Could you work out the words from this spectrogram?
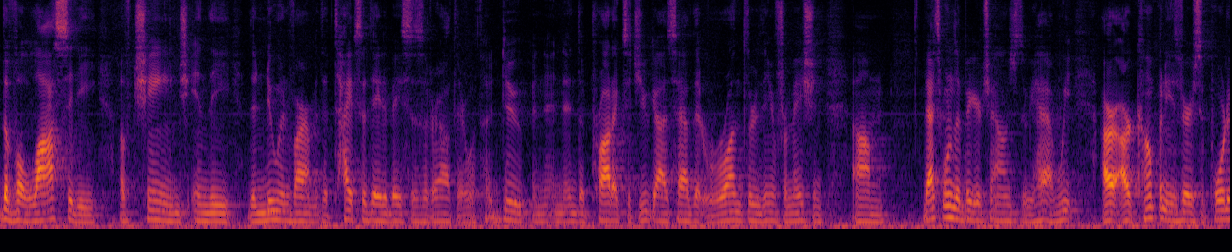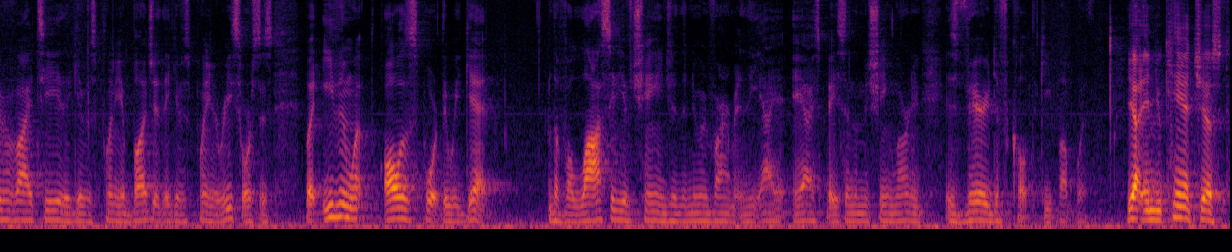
the velocity of change in the, the new environment, the types of databases that are out there with Hadoop and, and, and the products that you guys have that run through the information, um, that's one of the bigger challenges we have. We, our, our company is very supportive of IT. They give us plenty of budget. They give us plenty of resources. But even with all the support that we get, the velocity of change in the new environment in the AI, AI space and the machine learning is very difficult to keep up with. Yeah, and you can't just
